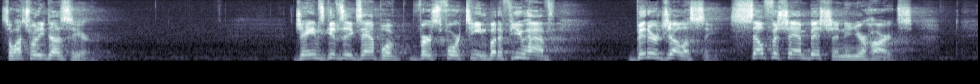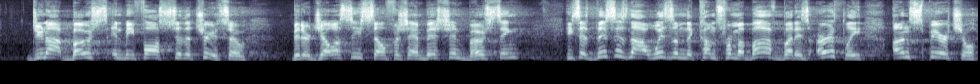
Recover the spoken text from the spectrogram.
So watch what he does here. James gives an example of verse 14. But if you have bitter jealousy, selfish ambition in your hearts, do not boast and be false to the truth. So, bitter jealousy, selfish ambition, boasting. He says, This is not wisdom that comes from above, but is earthly, unspiritual.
